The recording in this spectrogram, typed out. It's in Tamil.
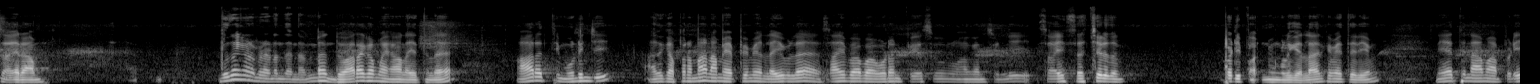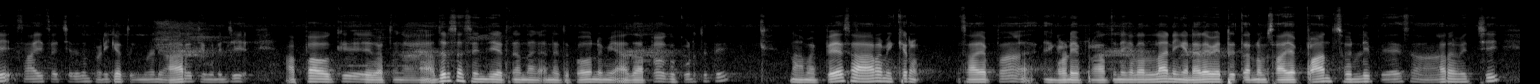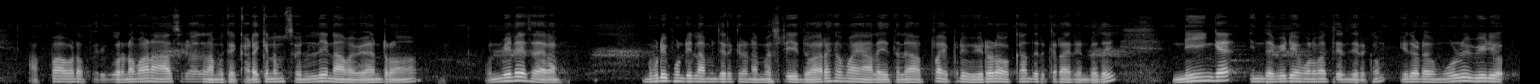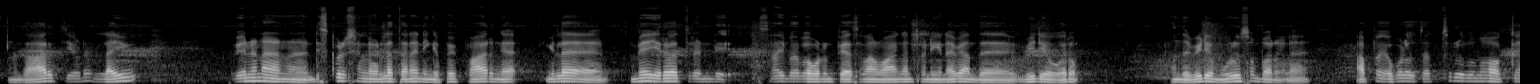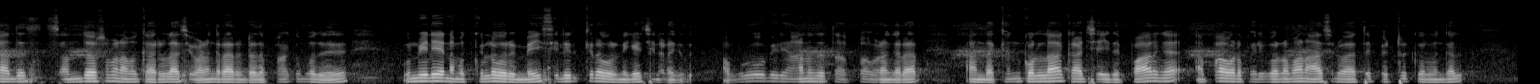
சாய்ராம். புதன்கிழமை நடந்த நம்ம துவாரகமாய் ஆலயத்தில் ஆரத்தி முடிஞ்சு அதுக்கப்புறமா நம்ம எப்பயுமே லைவில் சாய்பாபாவுடன் பேசுவோம் வாங்கன்னு சொல்லி சாய் சச்சரிதம் படிப்போம் உங்களுக்கு எல்லாருக்குமே தெரியும். நேற்று நாம் அப்படி சாய் சச்சரிதம் படிக்கிறதுக்கு முன்னாடி ஆரத்தி முடிஞ்சு அப்பாவுக்கு ஒருத்தங்க அதிரசம் செஞ்சு எடுத்துருந்தாங்க நேற்று பௌர்ணமி. அதை அப்பாவுக்கு கொடுத்துட்டு நாம் பேச ஆரம்பிக்கிறோம். சாயப்பா எங்களுடைய பிரார்த்தனைகள் எல்லாம் நீங்கள் நிறைவேற்றி தரணும் சாயப்பான்னு சொல்லி பேச ஆரம்பித்து அப்பாவோட பரிபூர்ணமான ஆசீர்வாதம் நமக்கு கிடைக்கணும்னு சொல்லி நாம் வேண்டுறோம். உண்மையிலே சாயராம் பூண்டியில் அமைஞ்சிருக்கிற நம்ம ஸ்ரீ துவாரகமாய் ஆலயத்தில் அப்பா எப்படி உயிரோடு உட்காந்துருக்கிறார் என்பதை நீங்கள் இந்த வீடியோ மூலமாக தெரிஞ்சிருக்கும். இதோட முழு வீடியோ அந்த ஆரத்தியோட லைவ் வேணும்னா நான் டிஸ்கிரிப்ஷனில் உள்ள தரேன். நீங்கள் போய் பாருங்கள் இல்லை மே இருபத்தி ரெண்டு சாய்பாபாவுடன் பேசலாம் வாங்கன்னு சொன்னீங்கன்னாவே அந்த வீடியோ வரும். அந்த வீடியோ முழுசும் பாருங்களேன். அப்போ எவ்வளோ தத்ரூபமாக உட்காந்து சந்தோஷமாக நமக்கு அருளாசி வழங்குறாருன்றதை பார்க்கும்போது உண்மையிலேயே நமக்குள்ளே ஒரு மெய் சிலிர்க்கிற ஒரு நிகழ்ச்சி நடக்குது. அவ்வளோ பெரிய ஆனந்தத்தை அப்பா வழங்குறார். அந்த கண்கொள்ளா காட்சியை இதை பாருங்கள் அப்பாவோட பரிபூர்ணமான ஆசீர்வாதத்தை பெற்றுக்கொள்ளுங்கள்.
